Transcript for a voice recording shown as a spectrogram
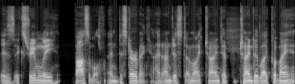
is extremely possible and disturbing. I, i'm just i'm like trying to trying to like put my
